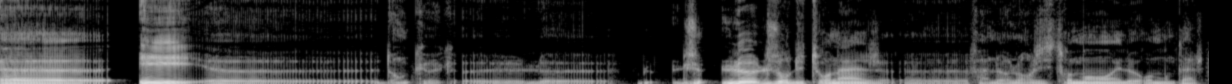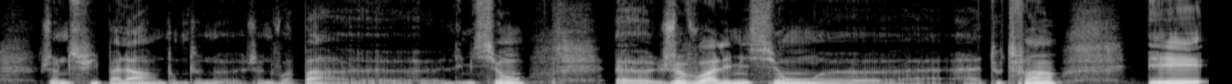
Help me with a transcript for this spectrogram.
Euh, et euh, donc, euh, le, le jour du tournage, euh, enfin le- l'enregistrement et le remontage, je ne suis pas là, donc je ne, je ne vois pas euh, l'émission. Euh, je vois l'émission à, toute fin. Et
